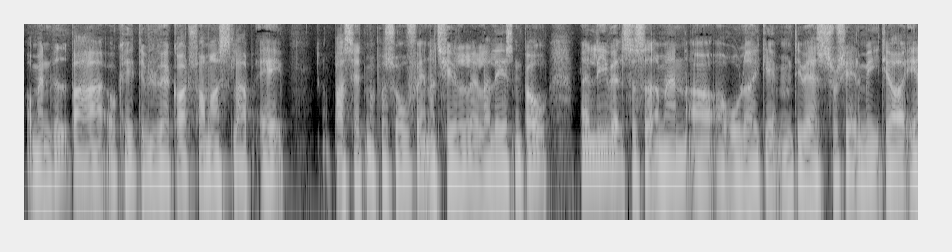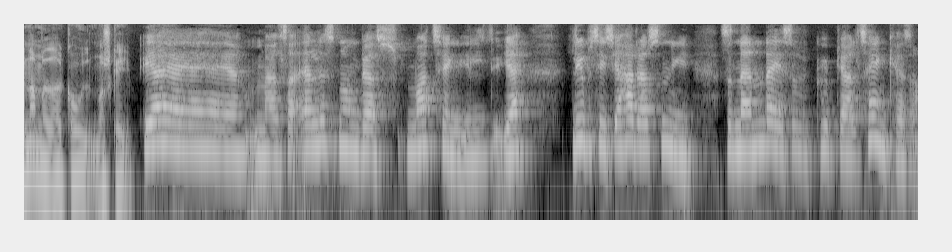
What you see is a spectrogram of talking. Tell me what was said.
og man ved bare, okay, det vil være godt for mig at slappe af, bare sætte mig på sofaen og chille eller læse en bog, men alligevel så sidder man og, og ruller igennem diverse sociale medier og ender med at gå ud måske. Ja, ja, ja, ja, ja. Men altså alle sådan nogle der små ting. I, ja, lige præcis. Jeg har det også sådan i... Så den anden dag, så købte jeg altankasser.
